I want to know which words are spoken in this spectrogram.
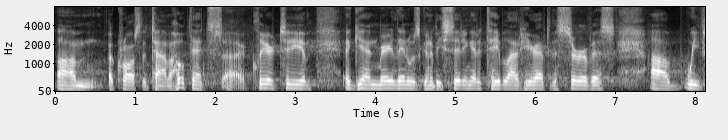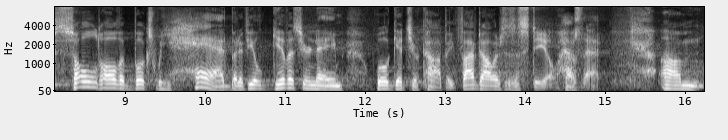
Um, across the time. I hope that's uh, clear to you. Again, Mary Lynn was going to be sitting at a table out here after the service. Uh, we've sold all the books we had, but if you'll give us your name, we'll get you a copy. $5 is a steal. How's that? Um,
